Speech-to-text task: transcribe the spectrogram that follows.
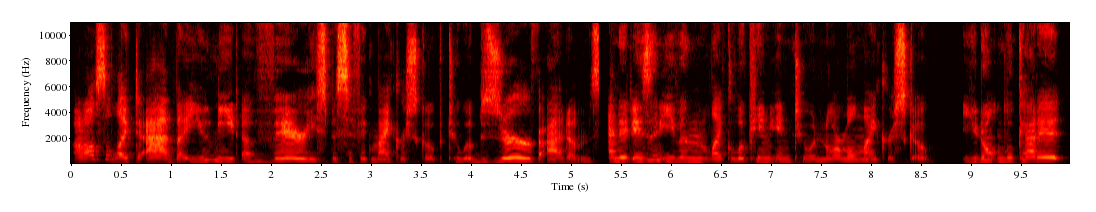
I'd also like to add that you need a very specific microscope to observe atoms, and it isn't even like looking into a normal microscope. You don't look at it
